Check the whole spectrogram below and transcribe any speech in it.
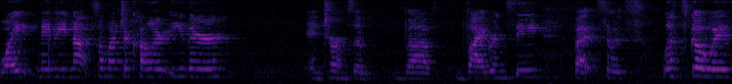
White, maybe not so much a color either in terms of vibrancy, but so it's, let's go with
